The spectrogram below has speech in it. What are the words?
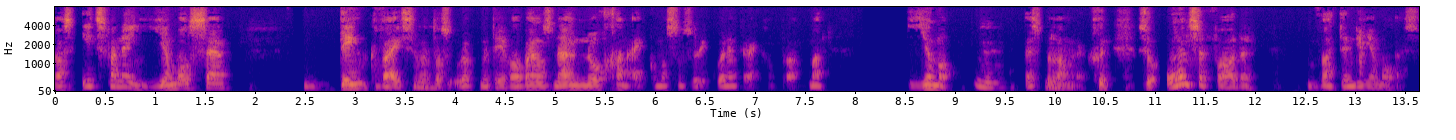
Daar's iets van 'n hemelse denkwyse wat ons ook moet hê waarby ons nou nog gaan uitkom as ons oor die koninkryk gaan praat maar hemel mm. is belangrik. Goed. So onsse Vader wat in die hemel is.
